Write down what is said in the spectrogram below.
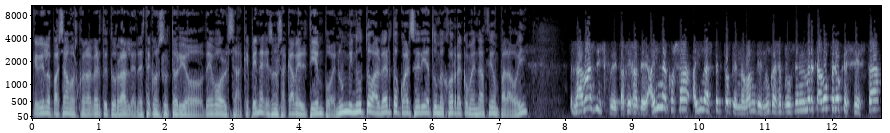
Qué bien lo pasamos con Alberto Iturralde en este consultorio de bolsa. Qué pena que se nos acabe el tiempo. En un minuto, Alberto, ¿cuál sería tu mejor recomendación para hoy? La más discreta, fíjate, hay una cosa, hay un aspecto que normalmente nunca se produce en el mercado, pero que se está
